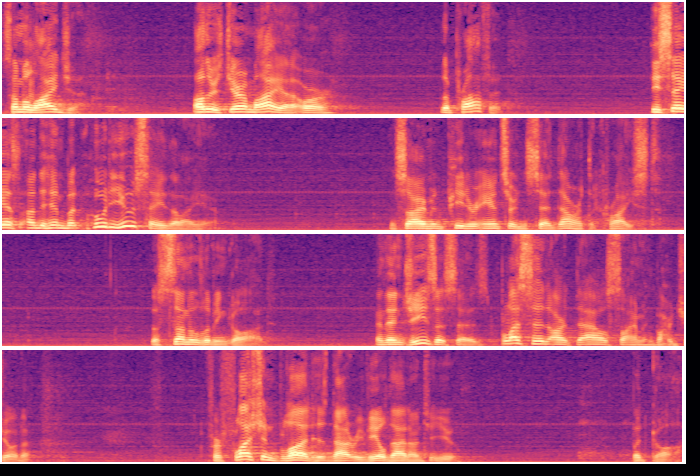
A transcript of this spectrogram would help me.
some Elijah, others Jeremiah or the prophet. He saith unto him, But who do you say that I am? And Simon Peter answered and said, Thou art the Christ, the Son of the living God. And then Jesus says, Blessed art thou, Simon Barjona, for flesh and blood has not revealed that unto you, but God.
